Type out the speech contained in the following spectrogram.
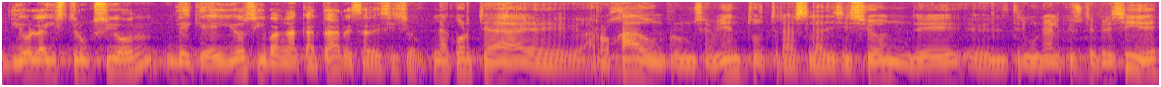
dio la instrucción de que ellos iban a acatar esa decisión. La Corte ha eh, arrojado un pronunciamiento tras la decisión del tribunal que usted preside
